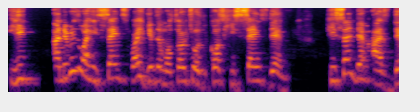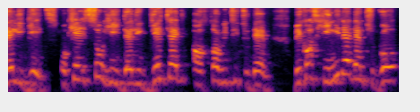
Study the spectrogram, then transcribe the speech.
he and the reason why he sent why he gave them authority was because he sent them. He sent them as delegates. Okay, so he delegated authority to them because he needed them to go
